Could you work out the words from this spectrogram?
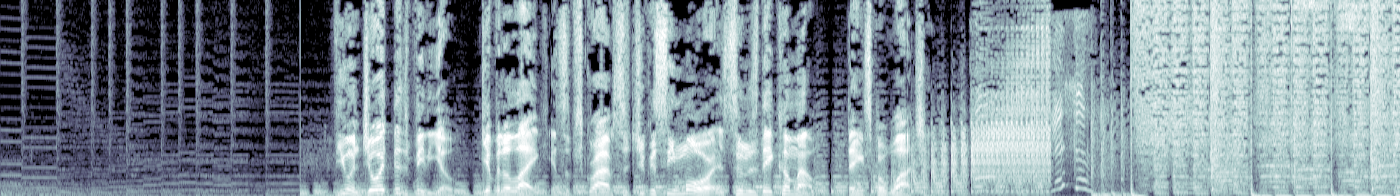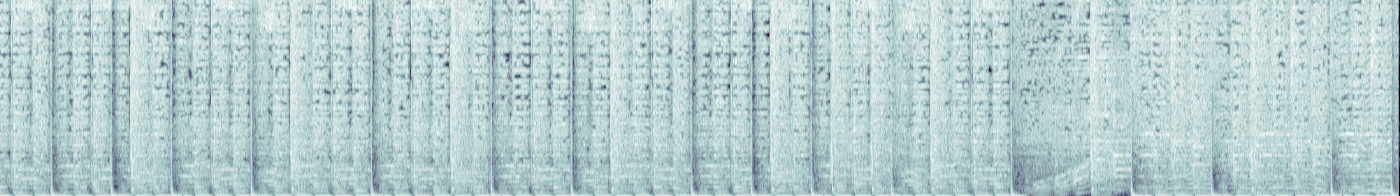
If you enjoyed this video, give it a like and subscribe so you can see more as soon as they come out. Thanks for watching.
